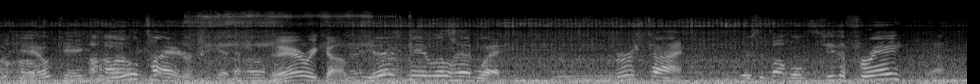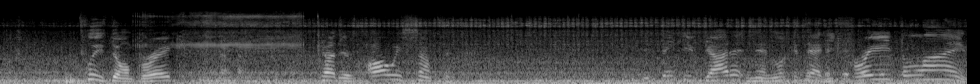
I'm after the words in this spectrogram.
Okay, okay. He's a little tighter. There we come. Just made a little headway. First time. There's the bubbles. See the fray? Yeah. Please don't break. God, there's always something. You think you've got it, and then look at that. He frayed the line.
